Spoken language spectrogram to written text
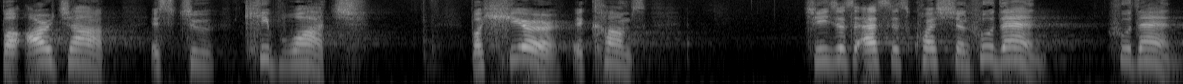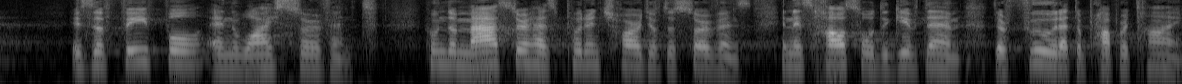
But our job is to keep watch. But here it comes. Jesus asks this question Who then? Who then is the faithful and wise servant whom the master has put in charge of the servants in his household to give them their food at the proper time?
